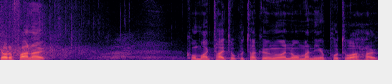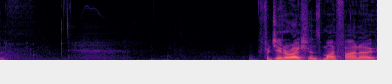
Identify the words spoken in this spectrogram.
Kia ora whānau. Ko mai tai toku takunga no mania potua hau. For generations, my whānau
